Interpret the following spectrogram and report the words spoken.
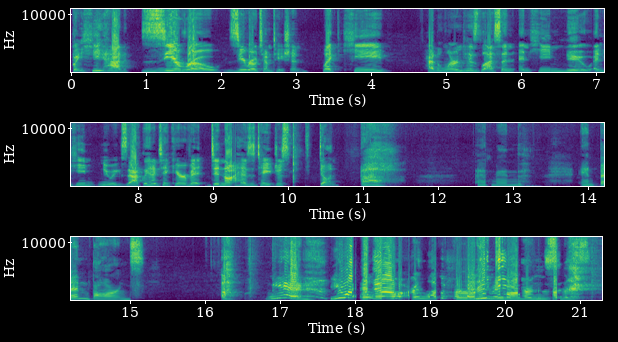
But he had zero, zero temptation. Like he had learned his lesson and he knew and he knew exactly how to take care of it, did not hesitate, just done. Ah, Edmund and Ben Barnes. Oh, we And- you all know our love for Benjamin Barnes.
